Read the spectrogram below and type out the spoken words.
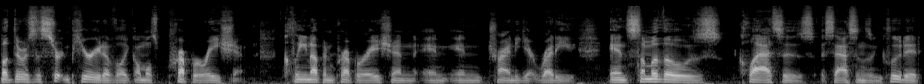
but there was a certain period of like almost preparation, cleanup and preparation and, and trying to get ready. And some of those classes, assassins included,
